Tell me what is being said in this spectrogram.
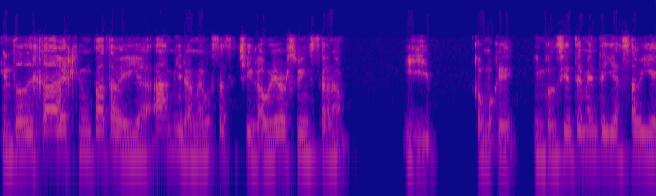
Entonces cada vez que un pata veía, ah, mira, me gusta esta chica, voy a ver su Instagram, y como que inconscientemente ya sabía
